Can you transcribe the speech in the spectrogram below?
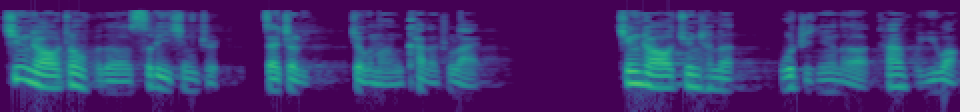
清朝政府的私利性质在这里就能看得出来。清朝君臣们无止境的贪腐欲望，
